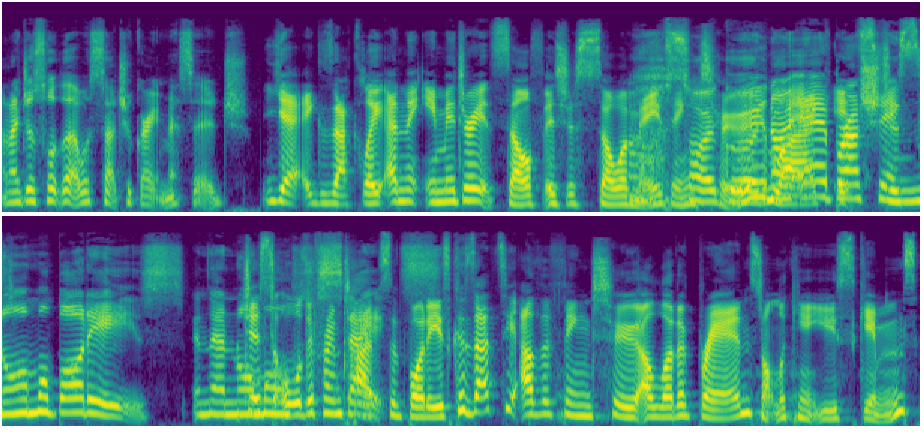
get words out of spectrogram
And I just thought that was such a great message. Yeah, exactly. And the imagery itself is just so ah, amazing oh, so too. good. No Like, airbrushing, just- normal bodies in their normal just all different types of bodies because that's the other thing too a lot of brands not looking at you skims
